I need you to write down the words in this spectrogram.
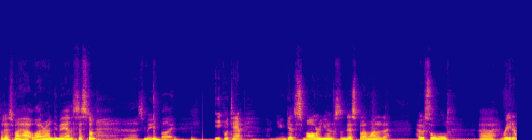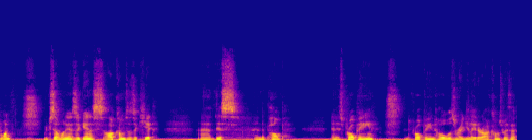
So that's my hot water on demand system. Uh, it's made by Eccotemp. You can get smaller units than this, but I wanted a household uh, rated one, which that one is. Again, it all comes as a kit. Uh, this and the pump, and it's propane, and the propane hose and regulator all comes with it.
